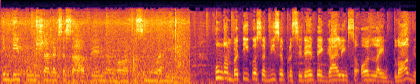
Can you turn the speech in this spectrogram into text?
hindi po siya nagsasabi ng mga kasinungalingan. Kung ang batiko sa vice-presidente galing sa online blog,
